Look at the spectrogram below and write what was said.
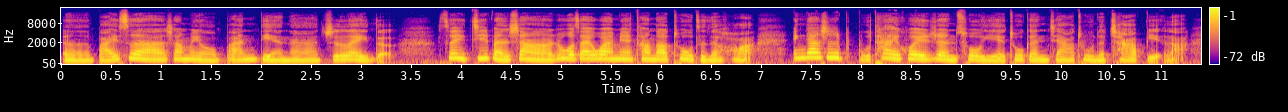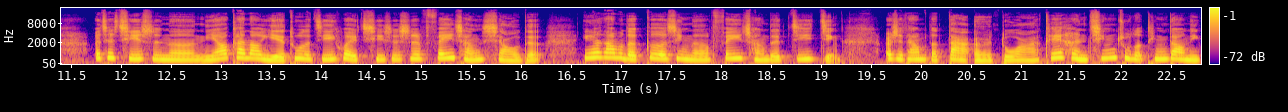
嗯白色啊，上面有斑点啊之类的。所以基本上啊，如果在外面看到兔子的话，应该是不太会认错野兔跟家兔的差别啦。而且其实呢，你要看到野兔的机会其实是非常小的，因为它们的个性呢非常的机警。而且它们的大耳朵啊，可以很清楚的听到你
